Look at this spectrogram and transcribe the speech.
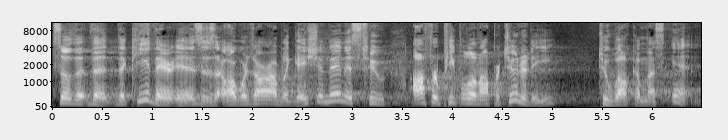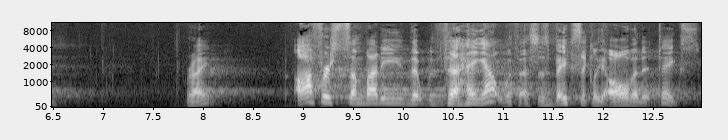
So the, the, the key there is, is our, our obligation then is to offer people an opportunity to welcome us in. Right? Offer somebody that, to hang out with us is basically all that it takes.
